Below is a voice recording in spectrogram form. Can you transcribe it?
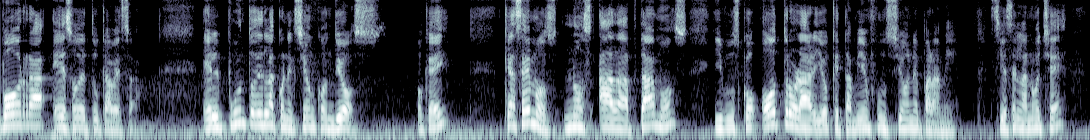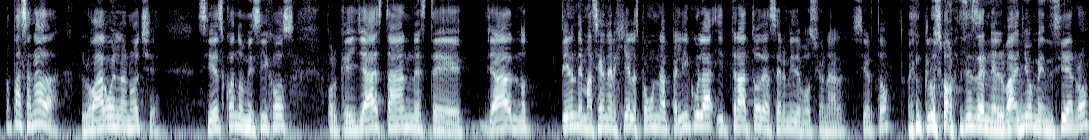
Borra eso de tu cabeza. El punto es la conexión con Dios. ¿Ok? ¿Qué hacemos? Nos adaptamos y busco otro horario que también funcione para mí. Si es en la noche, no pasa nada, lo hago en la noche. Si es cuando mis hijos, porque ya están, este, ya no tienen demasiada energía, les pongo una película y trato de hacer mi devocional, ¿cierto? Incluso a veces en el baño me encierro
